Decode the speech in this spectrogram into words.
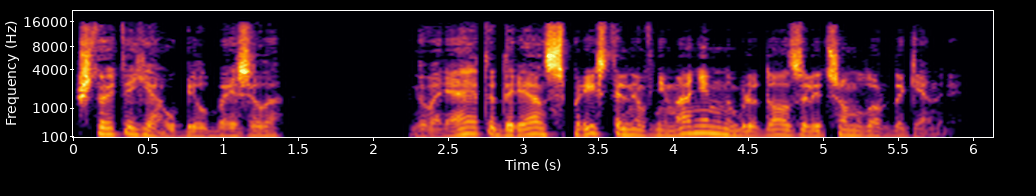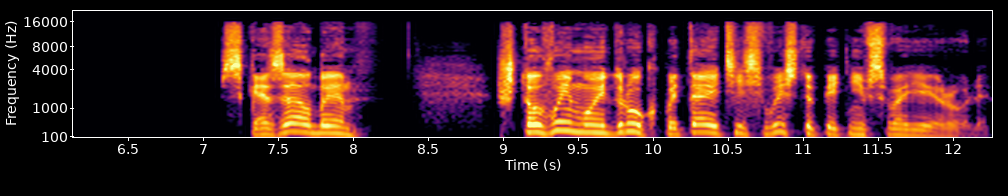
что это я убил Безила? Говоря это, Дориан с пристальным вниманием наблюдал за лицом лорда Генри. — Сказал бы, что вы, мой друг, пытаетесь выступить не в своей роли.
